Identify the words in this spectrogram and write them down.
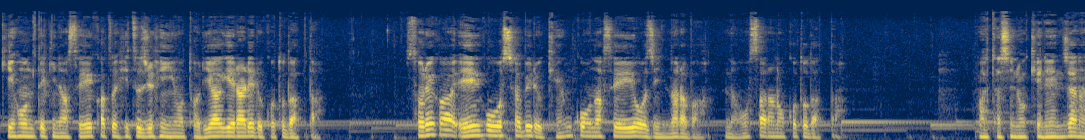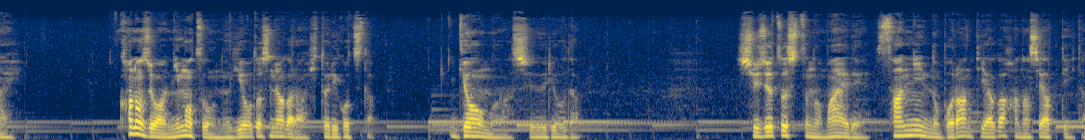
基本的な生活必需品を取り上げられることだった。それが英語をしゃべる健康な西洋人ならばなおさらのことだった。私の懸念じゃない。彼女は荷物を脱ぎ落としながら独りごちた業務は終了だ。手術室の前で3人のボランティアが話し合っていた。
